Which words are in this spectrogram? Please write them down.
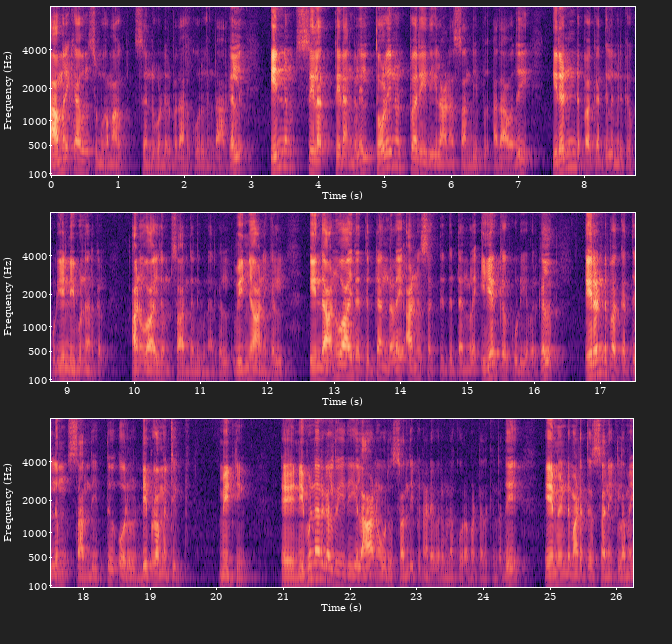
அமெரிக்காவும் சுமூகமாக சென்று கொண்டிருப்பதாக கூறுகின்றார்கள். இன்னும் சில தினங்களில் தொழில்நுட்ப ரீதியிலான சந்திப்பு அதாவது இரண்டு பக்கத்திலும் இருக்கக்கூடிய நிபுணர்கள் அணுவாயுதம் சார்ந்த நிபுணர்கள் விஞ்ஞானிகள் இந்த அணு ஆயுத திட்டங்களை அணுசக்தி திட்டங்களை இயக்கக்கூடியவர்கள் இரண்டு பக்கத்திலும் சந்தித்து ஒரு டிப்ளமேட்டிக் மீட்டிங் நிபுணர்கள் ரீதியிலான ஒரு சந்திப்பு நடைபெறும் என கூறப்பட்டிருக்கின்றது. மீண்டும் அடுத்த சனிக்கிழமை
